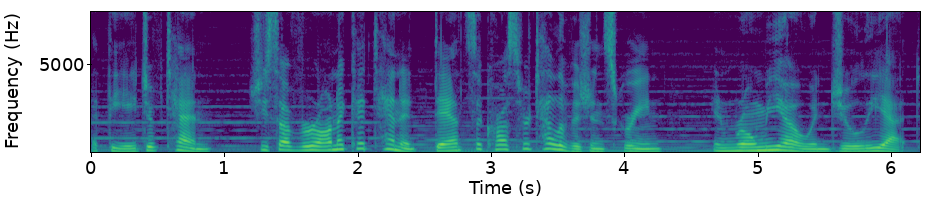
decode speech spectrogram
at the age of 10, she saw Veronica Tennant dance across her television screen in Romeo and Juliet.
